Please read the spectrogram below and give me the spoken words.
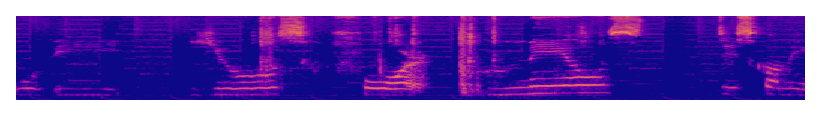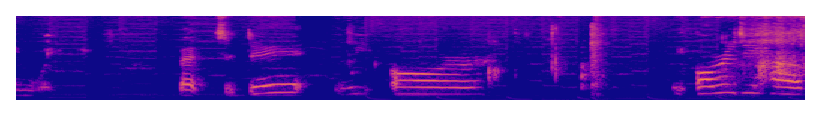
will be used for meals this coming week. But today we are we already have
